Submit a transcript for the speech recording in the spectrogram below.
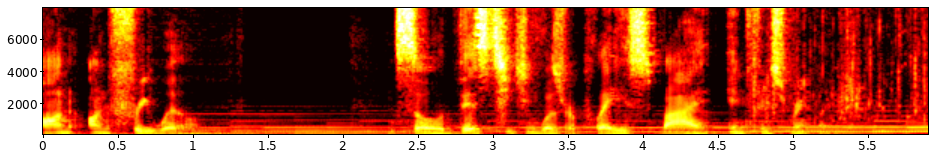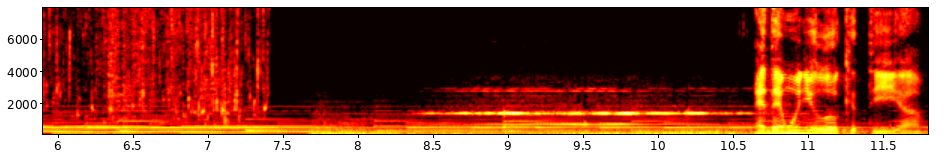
on, on free will. And so this teaching was replaced by infant sprinkling. And then when you look at the, um,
